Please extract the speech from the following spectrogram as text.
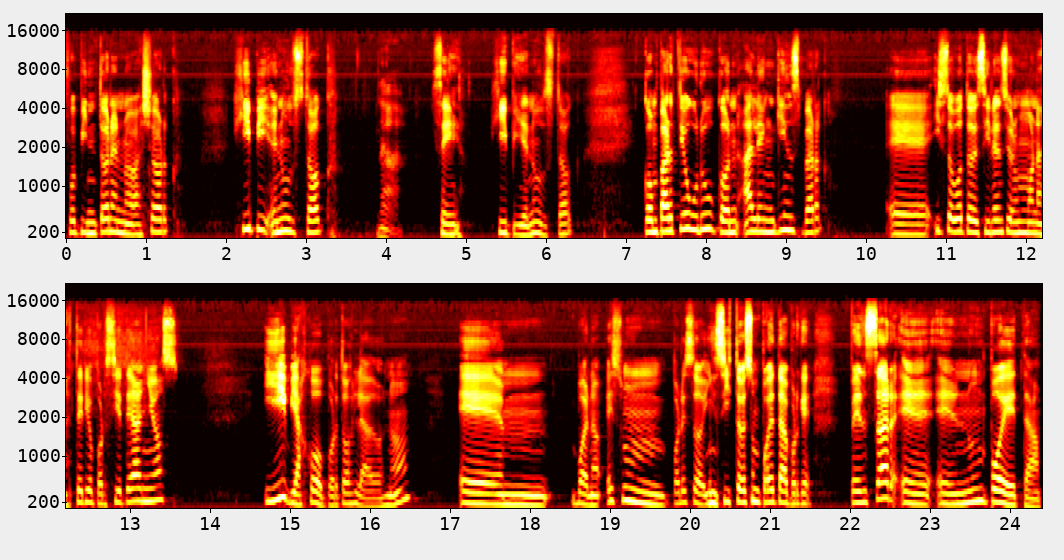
fue pintor en Nueva York, hippie en Woodstock, Nada. sí, hippie en Woodstock. Compartió gurú con Allen Ginsberg, eh, hizo voto de silencio en un monasterio por siete años y viajó por todos lados, ¿no? Eh, bueno, es un, por eso insisto, es un poeta, porque pensar eh, en un poeta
